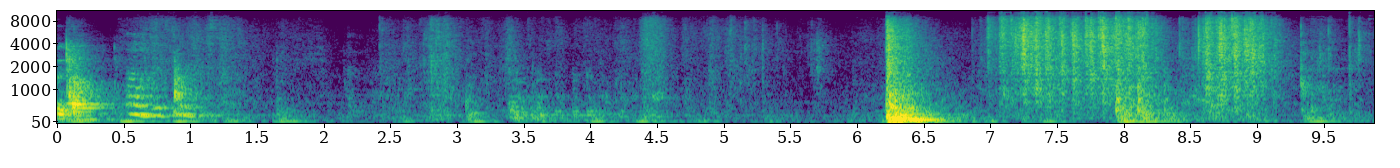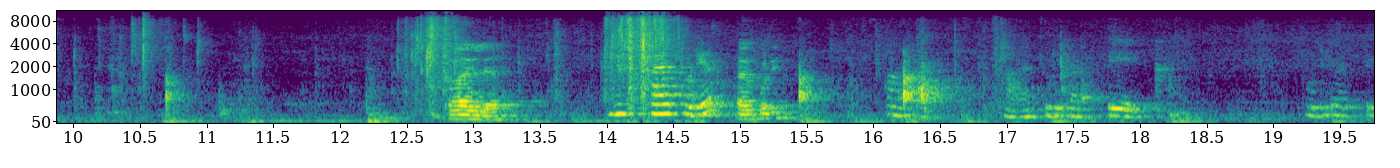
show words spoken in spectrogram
എടുത്ത്. കായില്ലേ? കായപ്പൊടിയാ? കായപ്പൊടി? കായപ്പൊടി കട്ട് പൊടി കട്ട്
